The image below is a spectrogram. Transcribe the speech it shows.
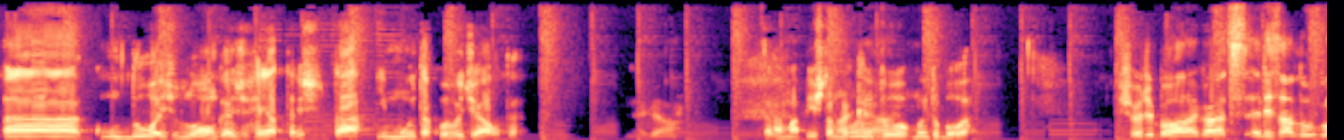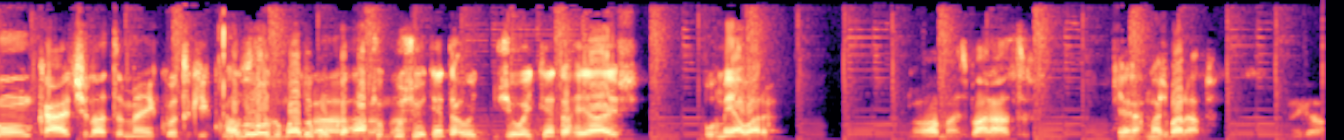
uh, com duas longas retas, tá? E muita curva de alta. Legal. É uma pista muito, muito boa. Show de bola. Agora eles alugam um kart lá também. Quanto que custa? Alugam, alugam um kart, custa de 80, de 80 reais por meia hora. Ó, oh, mais barato. É, mais barato. Legal.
